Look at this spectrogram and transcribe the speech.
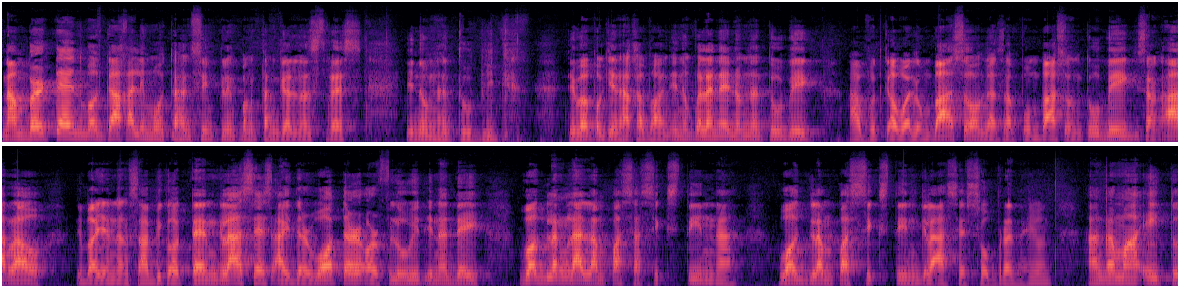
Number 10, huwag kakalimutan, simpleng pangtanggal ng stress, inom ng tubig. Di ba pag kinakabahan, inom ka lang na inom ng tubig. Abot ka walong baso hanggang 10 basong tubig isang araw. Di ba yan ang sabi ko, 10 glasses, either water or fluid in a day. Huwag lang lalampas sa 16 na. Huwag lampas 16 glasses, sobra na yon. Hanggang mga 8 to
